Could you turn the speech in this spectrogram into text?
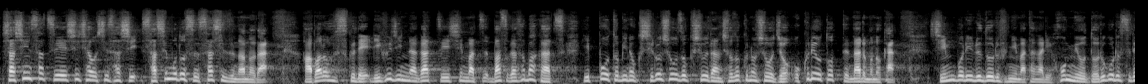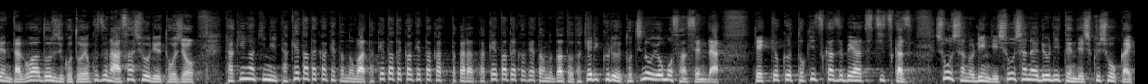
写真撮影死者を示唆し、差し戻す指図なのだ。ハバロフスクで理不尽なガッツ一心末、バスガサ爆発、一方飛びのく白装束集団所属の少女、遅れを取ってなるものか。シンボリルドルフにまたがり、本名ドルゴルスレンダグワードルジュこと横綱朝青龍登場。竹垣に竹立てかけたのは竹立てかけたかったから竹立てかけたのだと竹り狂う土地の世も参戦だ。結局、時つかず部屋土つかず、勝者の倫理、勝者な料理店で祝勝会、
